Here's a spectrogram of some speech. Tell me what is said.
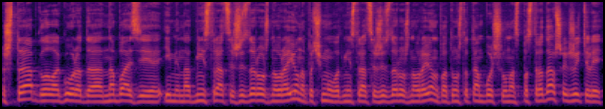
штаб, глава города на базе именно администрации железнодорожного района. Почему в администрации железнодорожного района? Потому что там больше у нас пострадавших жителей.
